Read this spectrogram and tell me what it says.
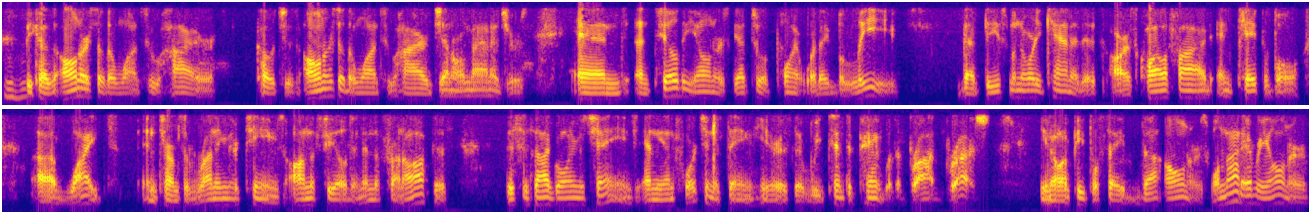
mm-hmm. because owners are the ones who hire coaches. Owners are the ones who hire general managers, and until the owners get to a point where they believe that these minority candidates are as qualified and capable of whites in terms of running their teams on the field and in the front office, this is not going to change. And the unfortunate thing here is that we tend to paint with a broad brush. You know, and people say the owners. Well, not every owner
